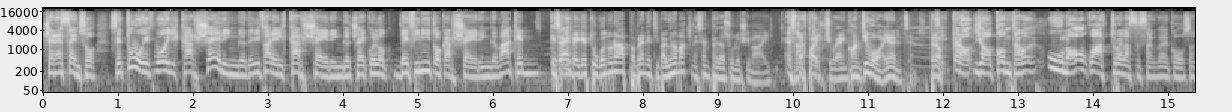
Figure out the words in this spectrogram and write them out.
Cioè, nel senso, se tu vuoi, vuoi, il car sharing, devi fare il car sharing, cioè quello definito car sharing. Ma che, che sarebbe che tu con un'app prendi e ti paghi una macchina e sempre da solo ci vai. Esatto. Cioè, poi ci vai in quanti vuoi, eh, nel senso. Però, sì, però diciamo, conta uno o quattro è la stessa cosa.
